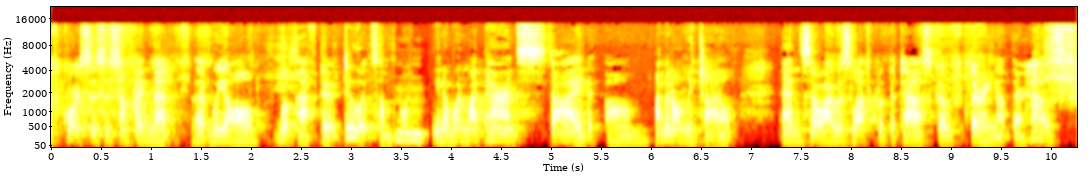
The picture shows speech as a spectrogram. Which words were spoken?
of course, this is something that that we all will have to do at some point. Mm. You know, when my parents died, um, I'm an only child, and so I was left with the task of clearing out their house.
